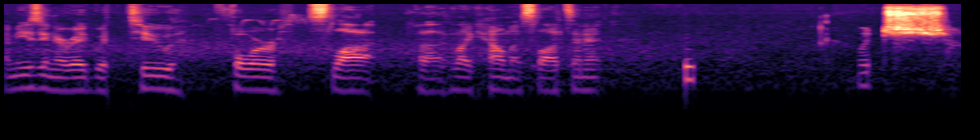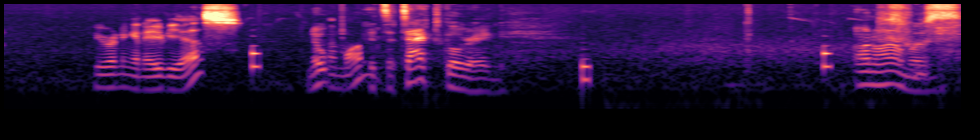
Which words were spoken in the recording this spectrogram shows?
I'm using a rig with two four slot uh, like helmet slots in it. Which you running an AVS? Nope, I'm on. it's a tactical rig. Unarmored. Who's-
